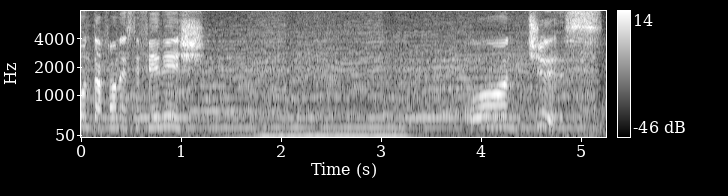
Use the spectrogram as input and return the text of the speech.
Und davon ist der Finish. Und tschüss.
